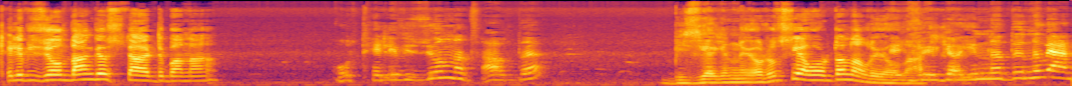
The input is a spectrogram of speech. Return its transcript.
televizyondan gösterdi bana. O televizyon nasıl aldı? Biz yayınlıyoruz ya oradan E, alıyorlar. yayınladığını ver.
